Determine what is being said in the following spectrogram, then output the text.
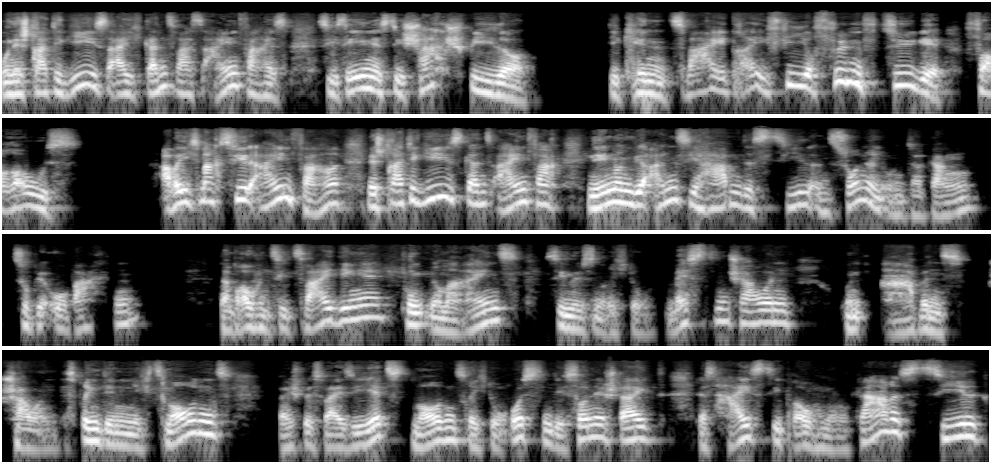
Und eine Strategie ist eigentlich ganz was Einfaches. Sie sehen es, die Schachspieler, die kennen zwei, drei, vier, fünf Züge voraus. Aber ich mache es viel einfacher. Eine Strategie ist ganz einfach. Nehmen wir an, Sie haben das Ziel, einen Sonnenuntergang zu beobachten. Dann brauchen Sie zwei Dinge. Punkt Nummer eins, Sie müssen Richtung Westen schauen und abends schauen. Das bringt Ihnen nichts morgens. Beispielsweise jetzt morgens Richtung Osten, die Sonne steigt. Das heißt, Sie brauchen ein klares Ziel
